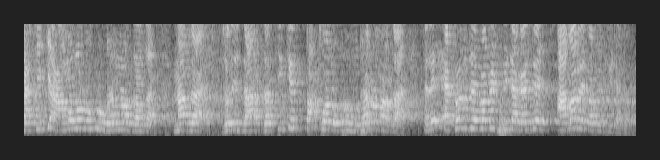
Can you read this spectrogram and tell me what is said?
জাতিকে আমলের উপরে উঠানো না যায় না যায়, যদি জাতিকে তাকওয়ার উপরে উঠানো না যায়, তাহলে এখন যেভাবে ভিটা খাইছে, আবার এভাবে ভিটা খাবে।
